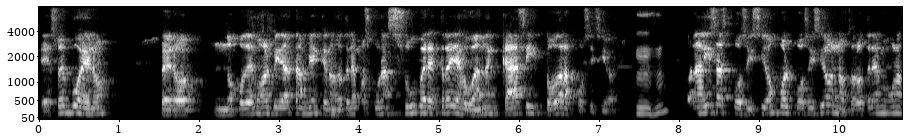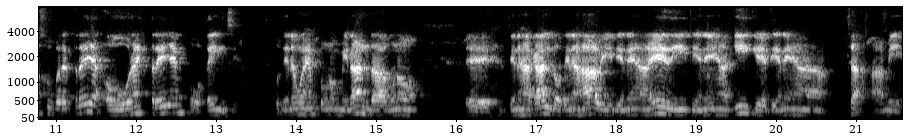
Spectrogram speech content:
eso es bueno, pero no podemos olvidar también que nosotros tenemos una superestrella jugando en casi todas las posiciones tú analizas posición por posición, nosotros tenemos una superestrella o una estrella en potencia. Tú tienes un ejemplo, unos Miranda, uno eh, tienes a Carlos, tienes a Javi, tienes a Eddie, tienes a Quique, tienes a... O sea, a mi,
